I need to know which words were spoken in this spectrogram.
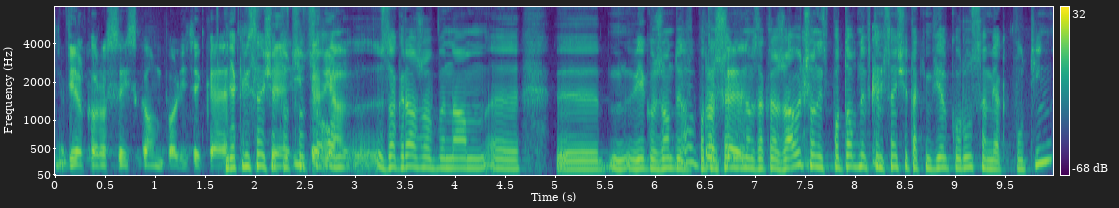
wielkorosyjską politykę. W jakim sensie to, co, co on zagrażałby nam, e, jego rządy no, potencjalnie nam zagrażały? Czy on jest podobny w tym sensie takim wielkorusem jak Putin?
